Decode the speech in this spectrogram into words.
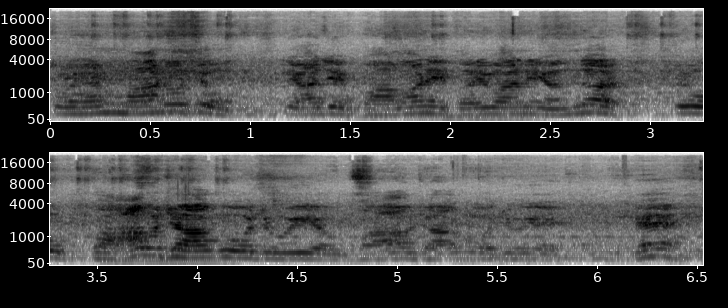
તો એમ માનું છું કે આજે ભાવાણી પરિવારની અંદર એવો ભાવ જાગવો જોઈએ, ભાવ જાગવો જોઈએ. હે?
